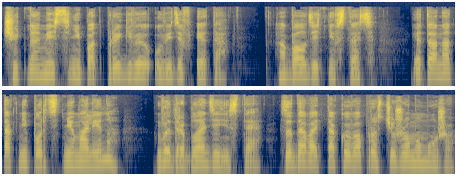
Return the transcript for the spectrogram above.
Чуть на месте не подпрыгиваю, увидев это. Обалдеть не встать. Это она так не портит мне малину? Выдра блондинистая задавать такой вопрос чужому мужу.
